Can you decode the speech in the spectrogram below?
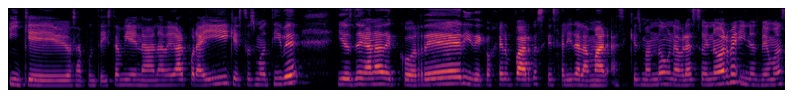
y que os apuntéis también a navegar por ahí, que esto os motive y os dé gana de correr y de coger barcos y de salir a la mar. Así que os mando un abrazo enorme y nos vemos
